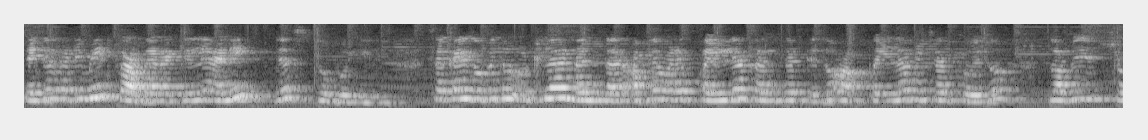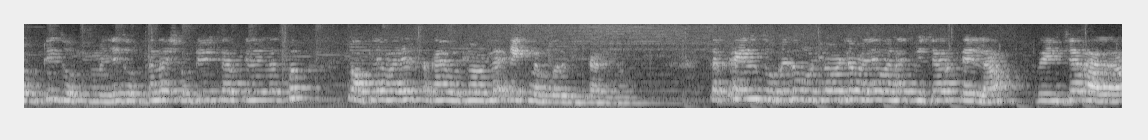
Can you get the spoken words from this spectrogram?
याच्यासाठी मी प्रार्थना केली आणि जस्ट झोपून गेली. सकाळी झोपेतून उठल्यानंतर आपल्या मनात पहिला कन्सेप्ट येतो पहिला विचार तो येतो जो आपली शेवटी झोप म्हणजे झोपताना शेवटी विचार केलेला असतो तो आपल्या मनात सकाळी उठल्या उठला एक नंबर विचार येतो सकाळी झोपेतून उठल्या उठल्या माझ्या मनात विचार केला विचार आला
